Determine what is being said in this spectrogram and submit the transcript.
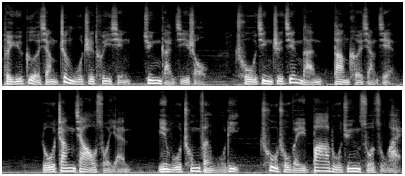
对于各项政务之推行，均感棘手，处境之艰难，当可想见。如张家敖所言，因无充分武力，处处为八路军所阻碍，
